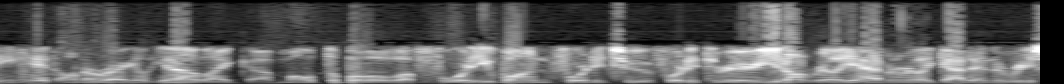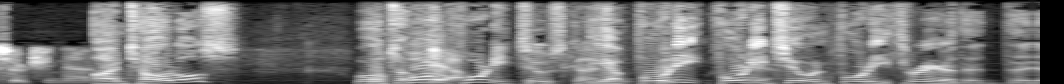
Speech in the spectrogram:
see hit on a regular, you know, like a multiple of 41, 42, 43, or you don't really, haven't really got into researching that? On totals, well, well, to- four, yeah. 42 is kind Yeah, of 40, 42 and 43 are the, the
